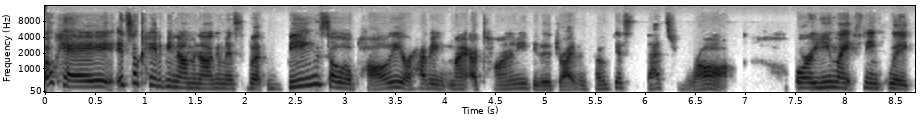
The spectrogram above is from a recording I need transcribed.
okay, it's okay to be non monogamous, but being solo poly or having my autonomy be the driving focus, that's wrong or you might think like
